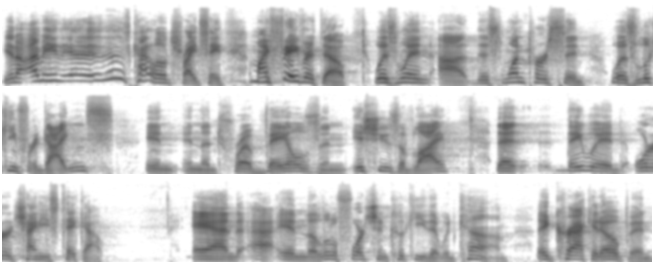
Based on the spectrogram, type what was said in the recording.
You know, I mean, this is kind of a little trite saying. My favorite, though, was when uh, this one person was looking for guidance in, in the travails and issues of life, that they would order Chinese takeout. And uh, in the little fortune cookie that would come, they'd crack it open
